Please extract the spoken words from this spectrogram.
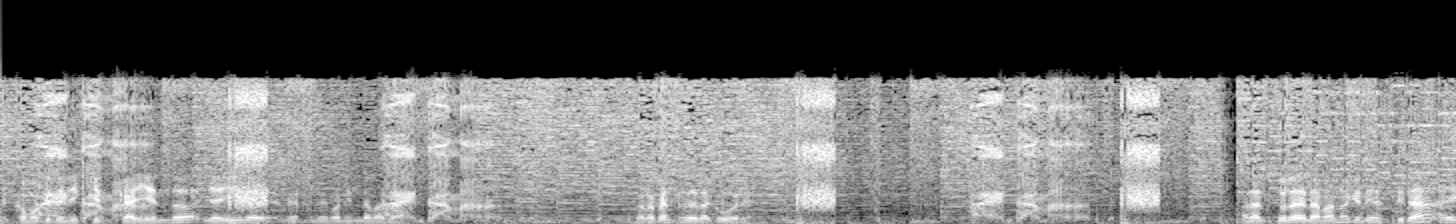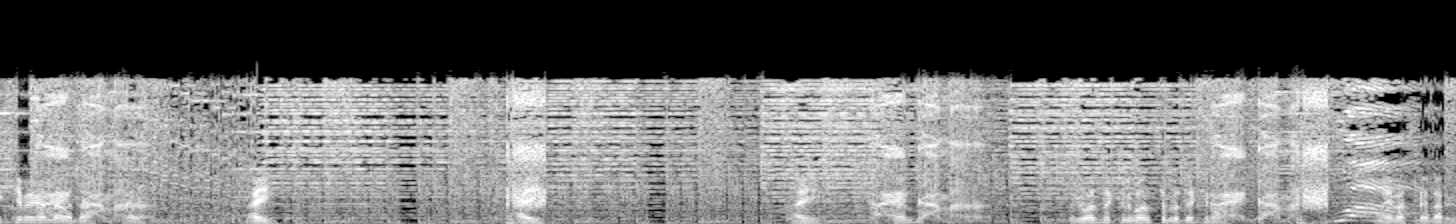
Es como que tenéis que ir cayendo y ahí le, le, le ponéis la patada. De repente te la cubre. A la altura de la mano que tienes tirada, ahí hay que pegar la patada. Ahí. Ahí. Ahí. ¿Ven? Lo que pasa es que el guan se protege, ¿no? Ahí va a ser largo.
